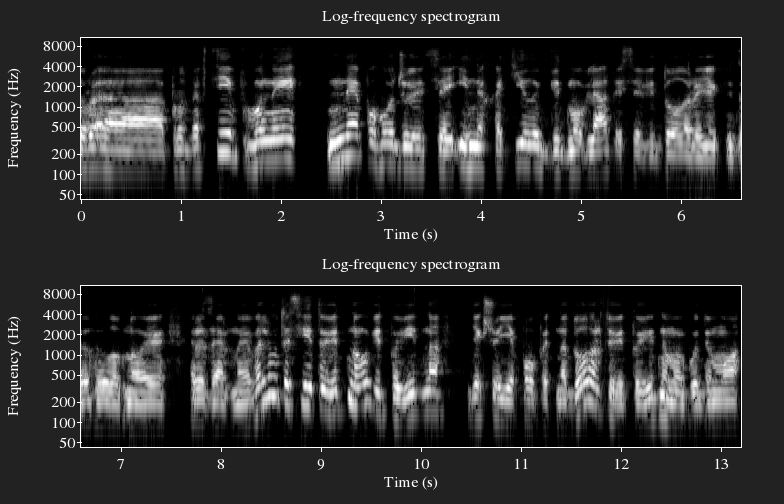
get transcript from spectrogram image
е, продавців, вони не погоджуються і не хотіли б відмовлятися від долара як від головної резервної валюти світу. Від ну відповідно, якщо є попит на долар, то відповідно ми будемо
